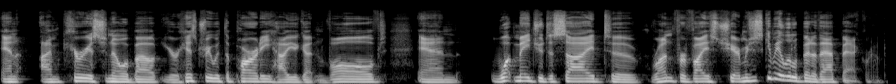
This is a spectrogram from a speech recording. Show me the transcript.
And I'm curious to know about your history with the party, how you got involved, and what made you decide to run for vice chair. I mean, just give me a little bit of that background.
